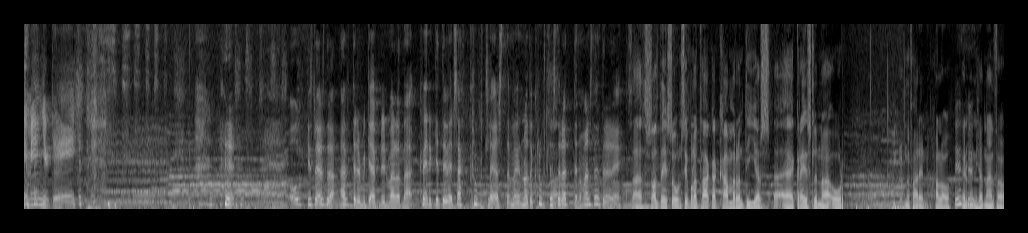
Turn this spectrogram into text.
Come in, you gay. Ógislegast eftir hann með kefnin var hann hver getur verið sagt krútlegast að maður nota krútlegastu röddin og mannstu eftir henni Það er svolítið eins og hún sé búin að taka Cameron Diaz uh, greiðsluna úr Hvernig farin? Halló, er minn hérna ennþá?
